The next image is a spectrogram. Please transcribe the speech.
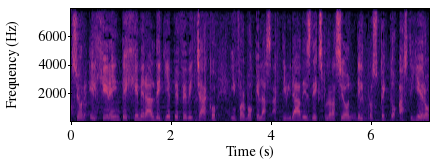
El gerente general de YPFB Chaco informó que las actividades de exploración del prospecto astillero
